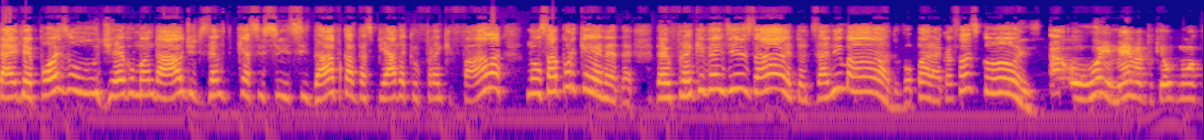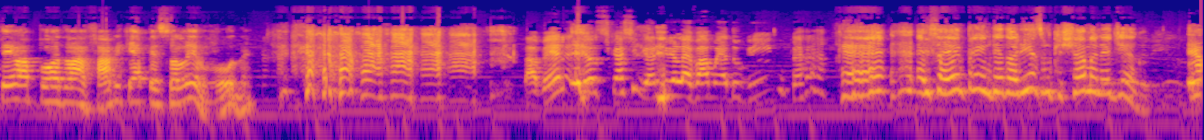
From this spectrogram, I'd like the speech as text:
Daí depois o Diego manda áudio dizendo que quer se suicidar por causa das piadas que o Frank fala, não sabe por quê, né? Da- Daí o Frank vem e diz: Ah, eu tô desanimado, vou parar com essas coisas. Ah, o ruim mesmo é porque eu montei uma porra de uma fábrica e a pessoa levou, né? Tá vendo? Deus te castigando, queria levar a mulher do gringo. é, é isso aí é empreendedorismo que chama, né, Diego? Eu,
